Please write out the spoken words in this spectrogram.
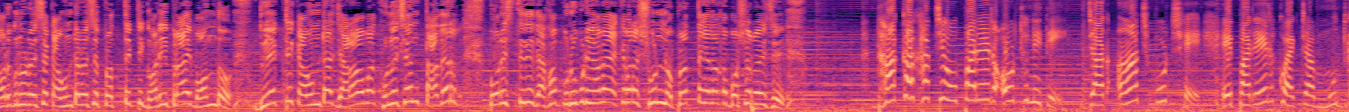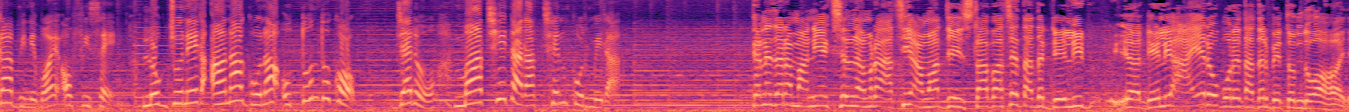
ঘরগুলো রয়েছে, কাউন্টার রয়েছে, প্রত্যেকটি ঘরই প্রায় বন্ধ। দু একটি কাউন্টার যারাও বা খুলেছেন, তাদের পরিস্থিতি দেখো, পুরোপুরিভাবে একেবারে শূন্য। প্রত্যেকে দেখো, বসে রয়েছে। ধাক্কা খাচ্ছে ওপারের অর্থনীতি, যার আঁচ পড়ছে এপারের কয়েকটা মুদ্রা বিনিময় অফিসে। লোকজনের আনাগোনা অত্যন্ত কম, যেন মাছি তাড়াচ্ছেন কর্মীরা। এখানে যারা মানি এক্সচেঞ্জ আমরা আছি আমার যে স্টাফ আছে তাদের ডেলি ডেলি আয়ের ওপরে তাদের বেতন দেওয়া হয়।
